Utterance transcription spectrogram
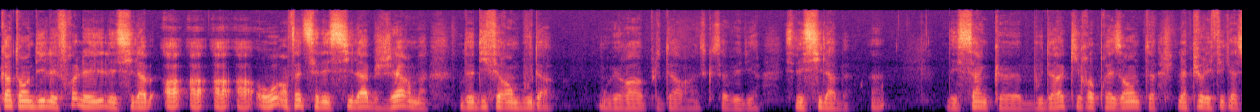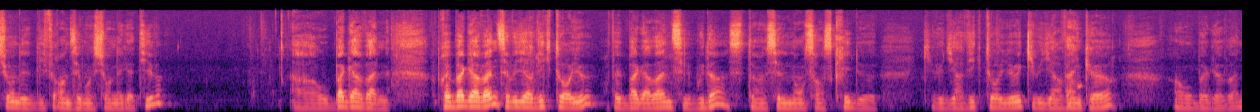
Quand on dit les, les, les syllabes A A A A O, en fait c'est les syllabes germes de différents Bouddhas. On verra plus tard hein, ce que ça veut dire. C'est les syllabes hein, des cinq euh, Bouddhas qui représentent la purification des différentes émotions négatives au Bhagavan. Après, Bhagavan, ça veut dire victorieux. En fait, Bhagavan, c'est le Bouddha. C'est le nom sanskrit de, qui veut dire victorieux, qui veut dire vainqueur. Au Bhagavan.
